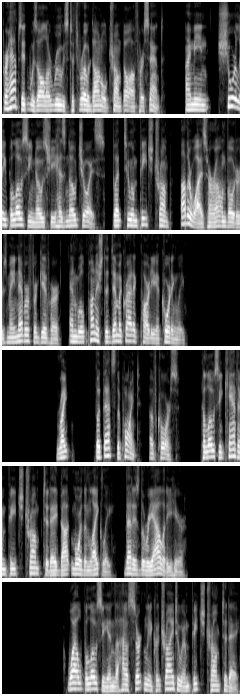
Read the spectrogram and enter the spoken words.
Perhaps it was all a ruse to throw Donald Trump off her scent. I mean, surely Pelosi knows she has no choice but to impeach Trump, otherwise her own voters may never forgive her and will punish the Democratic Party accordingly. Right? But that's the point, of course. Pelosi can't impeach Trump today. More than likely, that is the reality here. While Pelosi and the House certainly could try to impeach Trump today,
